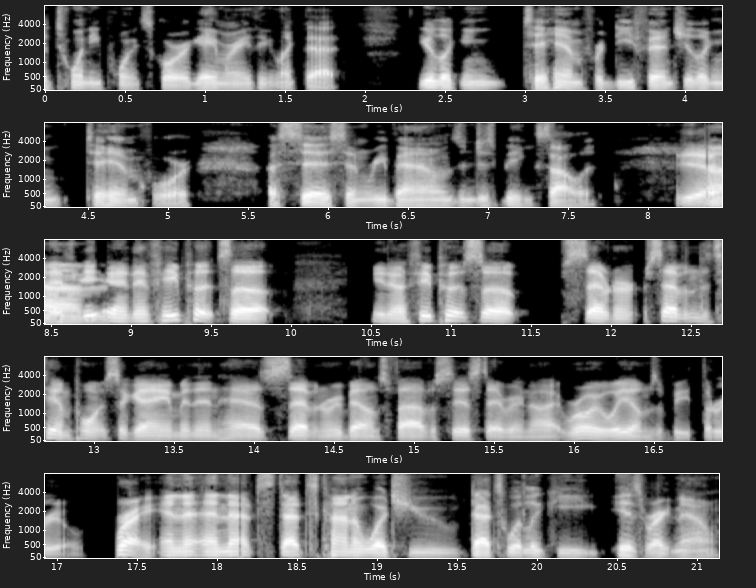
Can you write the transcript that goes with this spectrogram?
a 20 point scorer game or anything like that. You're looking to him for defense. You're looking to him for assists and rebounds and just being solid. Yeah, um, if he, and if he puts up, you know, if he puts up seven seven to ten points a game and then has seven rebounds, five assists every night, Roy Williams would be thrilled. Right, and and that's that's kind of what you that's what Leaky is right now,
